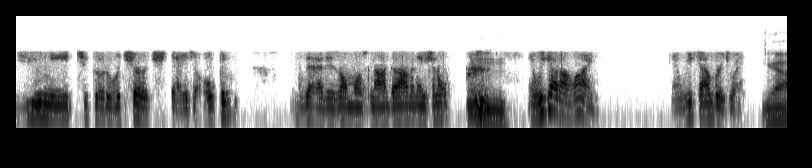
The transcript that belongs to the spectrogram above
You need to go to a church that is open, that is almost non-denominational, Mm. and we got online, and we found Bridgeway, Yeah.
